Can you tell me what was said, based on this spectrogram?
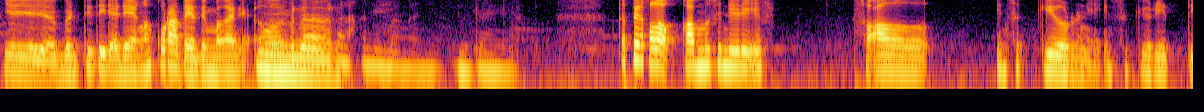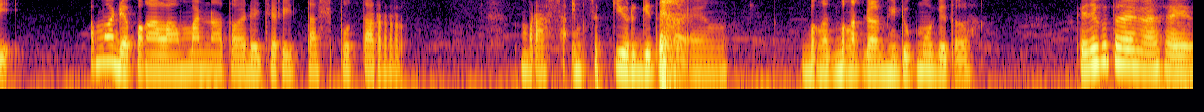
Ya ya ya, berarti tidak ada yang akurat ya timbangannya. Oh, Hmm, benar. timbangannya. Iya, iya. Tapi kalau kamu sendiri if soal insecure nih, insecurity. Kamu ada pengalaman atau ada cerita seputar merasa insecure gitu nggak yang banget-banget dalam hidupmu gitu lah? kayaknya aku terakhir ngerasain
